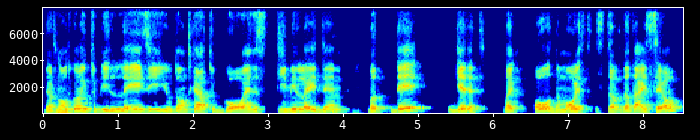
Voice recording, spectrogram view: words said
They're mm. not going to be lazy. You don't have to go and stimulate them but they get it. Like oh the more stuff that i sell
